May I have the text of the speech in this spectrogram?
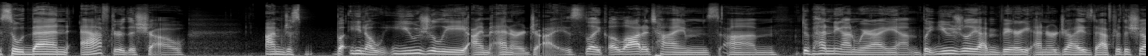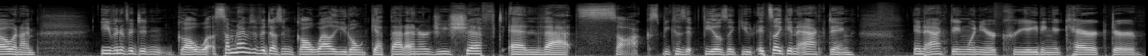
so then after the show, I'm just, but you know, usually I'm energized. Like a lot of times, um, depending on where I am, but usually I'm very energized after the show, and I'm even if it didn't go well, sometimes if it doesn't go well, you don't get that energy shift. And that sucks because it feels like you, it's like in acting. In acting, when you're creating a character,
